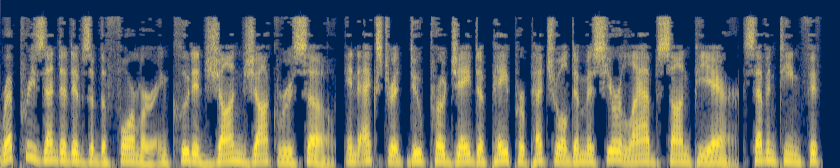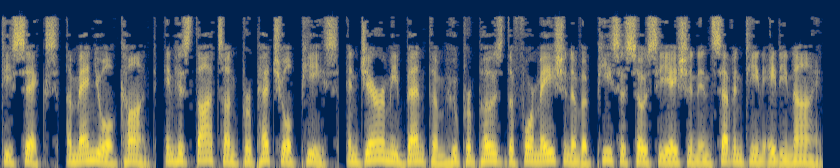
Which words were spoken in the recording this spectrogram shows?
Representatives of the former included Jean-Jacques Rousseau, in Extrait du projet de paix perpétuel de Monsieur l'Abbé Saint-Pierre Immanuel Kant, in his Thoughts on Perpetual Peace, and Jeremy Bentham who proposed the formation of a peace association in 1789.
